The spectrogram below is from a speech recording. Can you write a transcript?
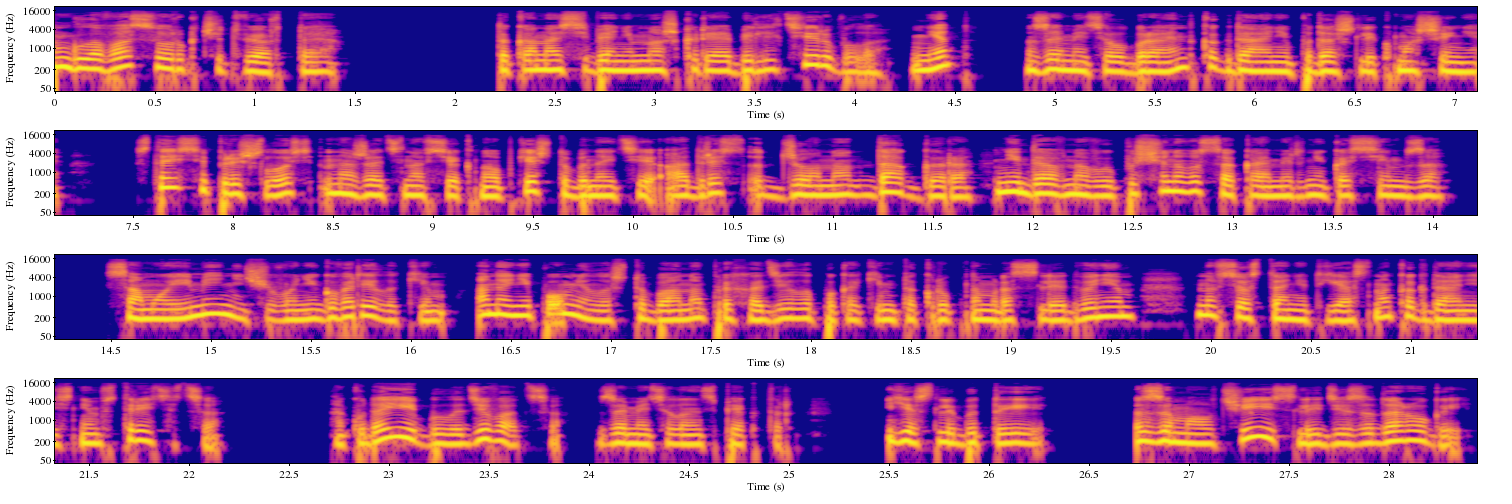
Глава 44. «Так она себя немножко реабилитировала, нет?» — заметил Брайант, когда они подошли к машине. Стейси пришлось нажать на все кнопки, чтобы найти адрес Джона Даггара, недавно выпущенного сокамерника Симза. Само имя ничего не говорило Ким. Она не помнила, чтобы оно проходило по каким-то крупным расследованиям, но все станет ясно, когда они с ним встретятся. «А куда ей было деваться?» — заметил инспектор. «Если бы ты...» «Замолчи и следи за дорогой.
